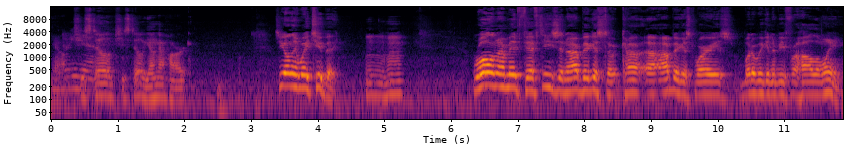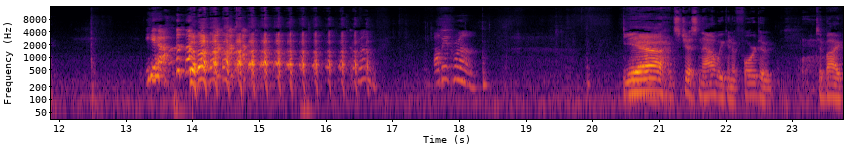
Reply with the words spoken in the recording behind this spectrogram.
yeah. I mean, she's yeah. still she's still young at heart. It's the only way to be. Mm-hmm. We're all in our mid fifties, and our biggest uh, uh, our biggest worry is what are we going to be for Halloween? Yeah. crumb. I'll be a crumb. Yeah, It's just now we can afford to to buy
